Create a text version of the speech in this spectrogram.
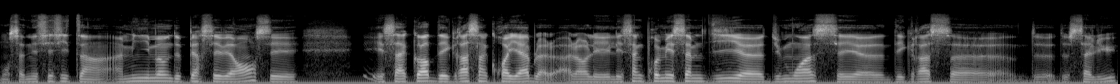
Bon, ça nécessite un, minimum de persévérance et, ça accorde des grâces incroyables. Alors les, cinq premiers samedis euh, du mois, c'est euh, des grâces euh, de, salut.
